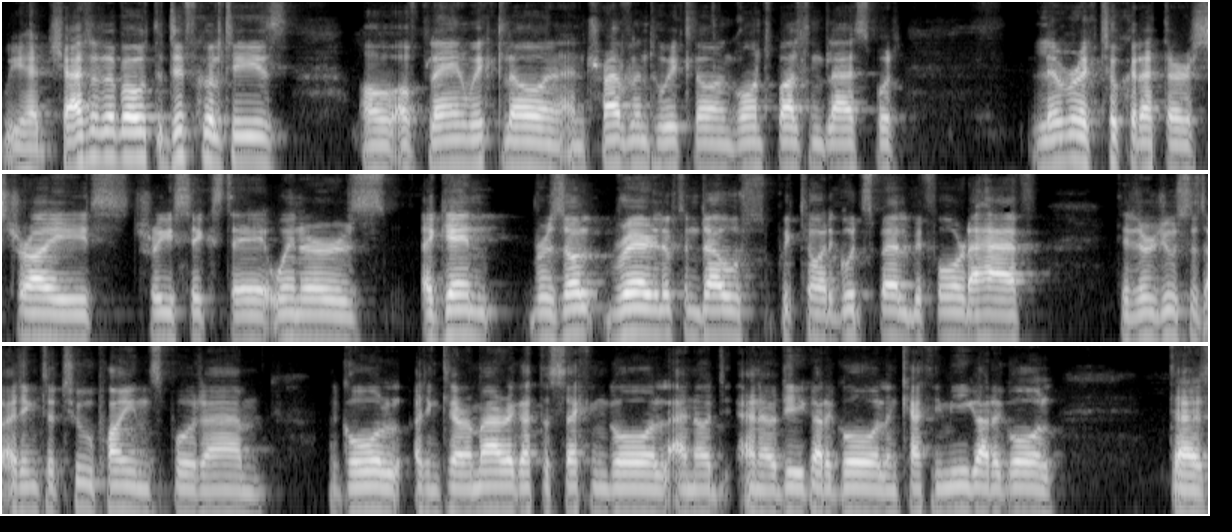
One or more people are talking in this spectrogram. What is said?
we had chatted about the difficulties of, of playing Wicklow and, and traveling to Wicklow and going to Baltinglass, but Limerick took it at their stride, 368 winners. Again, result rarely looked in doubt. Wicklow had a good spell before the half. They reduced it, I think, to two points, but um, a goal. I think Claire O'Mara got the second goal, and NOD got a goal, and Kathy Me got a goal. That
